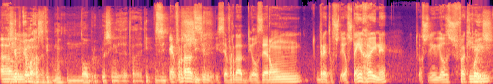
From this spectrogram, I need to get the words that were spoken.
Um, Acho que é porque é uma raça tipo, muito nobre, por assim dizer. Tá? É, tipo, é verdade, sim, isso é verdade. Eles eram. Direito, eles, eles têm rei, né? Eles, eles fucking. Pois.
